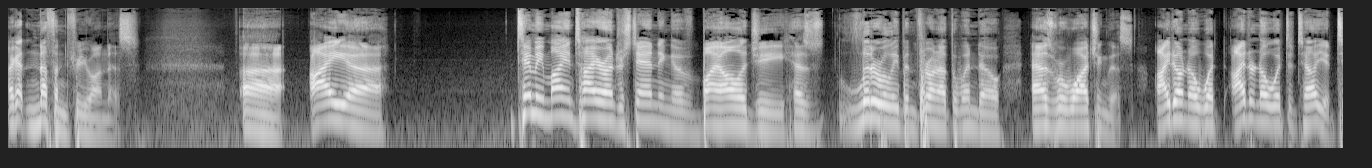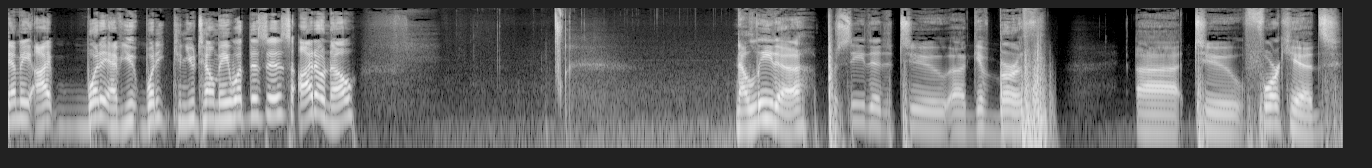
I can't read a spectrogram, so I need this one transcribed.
I got nothing for you on this. Uh, I, uh, Timmy, my entire understanding of biology has literally been thrown out the window as we're watching this. I don't know what I don't know what to tell you, Timmy. I what have you? What can you tell me what this is? I don't know. Now, Leda proceeded to uh, give birth uh, to four kids,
